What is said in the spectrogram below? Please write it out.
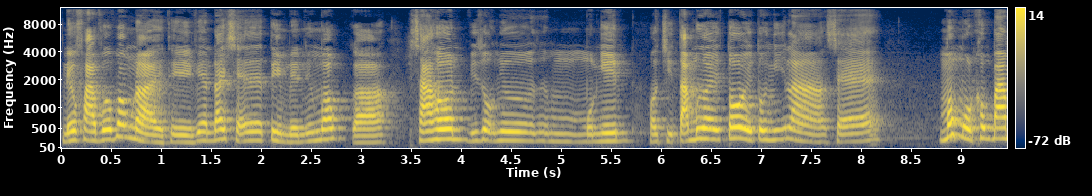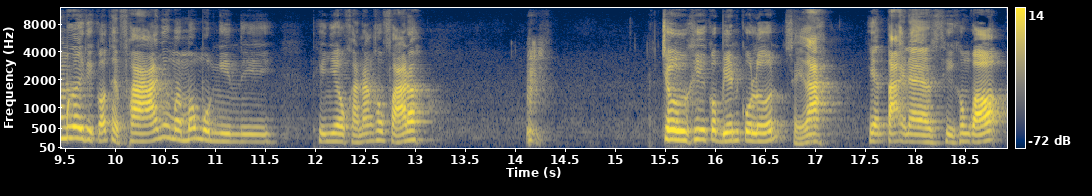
Nếu phá vỡ mốc này thì viên sẽ tìm đến những mốc uh, xa hơn ví dụ như 1000 hoặc 980 tôi tôi nghĩ là sẽ mốc 1030 thì có thể phá nhưng mà mốc 1000 thì thì nhiều khả năng không phá đâu. Trừ khi có biến cố lớn xảy ra. Hiện tại này thì không có.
